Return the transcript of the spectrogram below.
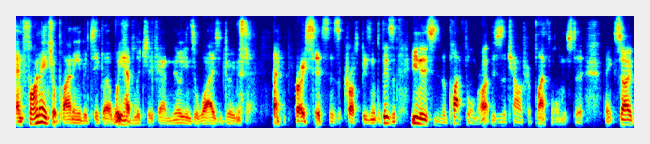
And financial planning in particular, we have literally found millions of ways of doing this processes across business to business. You know, this is the platform, right? This is a challenge for platforms to think. So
